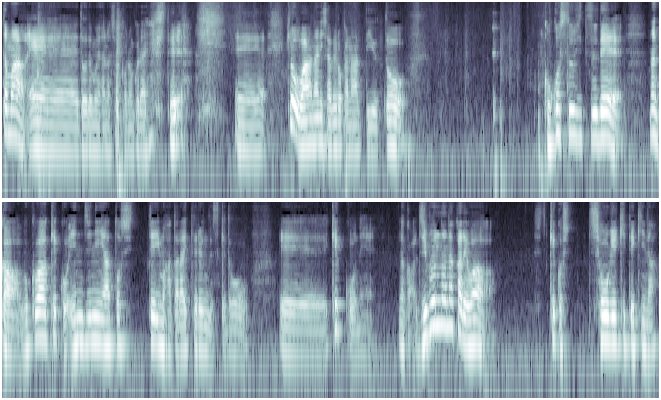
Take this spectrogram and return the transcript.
と、まあ、えー、どうでもいい話はこのぐらいにして、えー、今日は何喋ろうかなっていうと、ここ数日で、なんか僕は結構エンジニアとして今働いてるんですけど、えー、結構ね、なんか自分の中では結構衝撃的な、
